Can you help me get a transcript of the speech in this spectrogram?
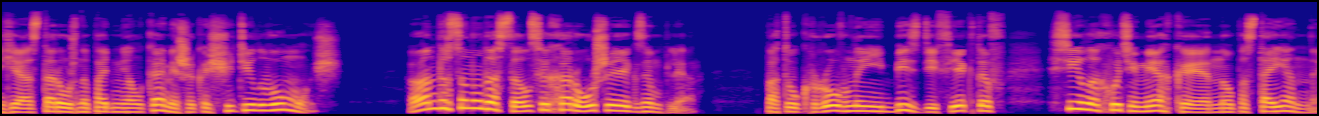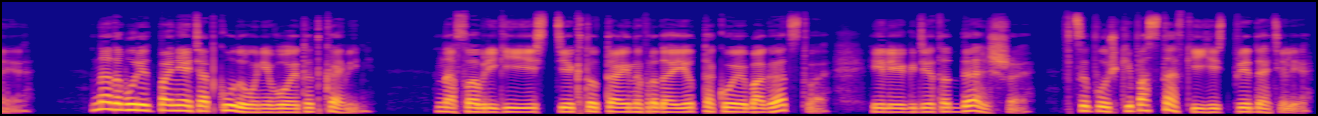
Я осторожно поднял камешек, ощутил его мощь. Андерсону достался хороший экземпляр. Поток ровный, без дефектов, сила хоть и мягкая, но постоянная. Надо будет понять, откуда у него этот камень. На фабрике есть те, кто тайно продает такое богатство, или где-то дальше, в цепочке поставки есть предатели.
